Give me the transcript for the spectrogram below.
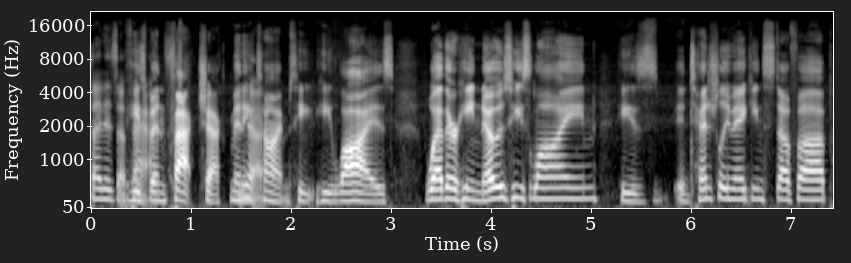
that is a he's fact. been fact checked many Yeah. times. He he lies whether he knows he's lying, he's intentionally making stuff up,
